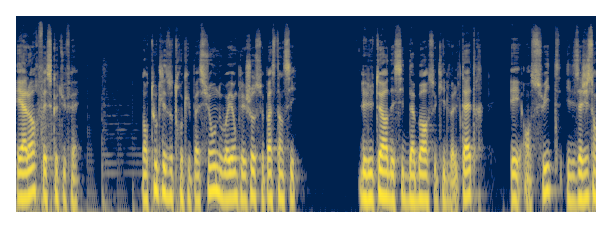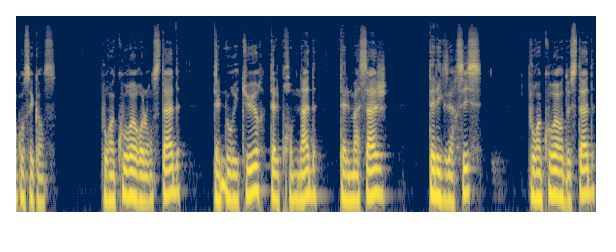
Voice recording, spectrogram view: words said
et alors fais ce que tu fais. Dans toutes les autres occupations, nous voyons que les choses se passent ainsi. Les lutteurs décident d'abord ce qu'ils veulent être et ensuite ils agissent en conséquence. Pour un coureur au long stade, telle nourriture, telle promenade, tel massage, tel exercice. Pour un coureur de stade,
